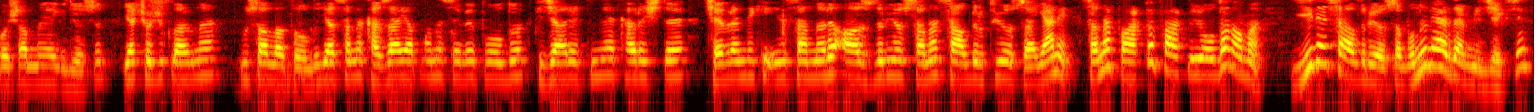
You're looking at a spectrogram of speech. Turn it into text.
boşanmaya gidiyorsun. Ya çocuklarına musallat oldu. Ya sana kaza yapmana sebep oldu. Ticaretine karıştı. Çevrendeki insanları azdırıyor, sana saldırtıyorsa. Yani sana farklı farklı yoldan ama yine saldırıyorsa bunu nereden bileceksin?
